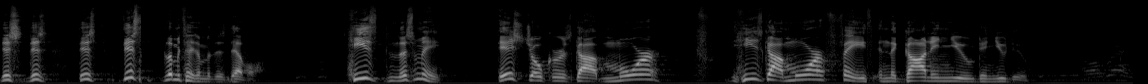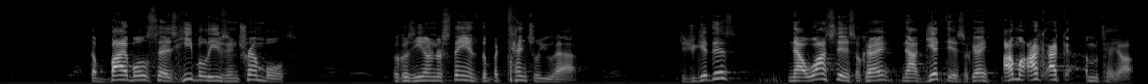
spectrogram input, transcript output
This, this, this, this. Let me tell you about this devil. He's listen to me. This joker's got more. He's got more faith in the God in you than you do. The Bible says he believes and trembles because he understands the potential you have. Did you get this? Now watch this, okay? Now get this, okay? I'm, I, I, I'm gonna tell y'all,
